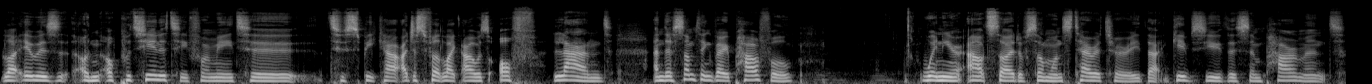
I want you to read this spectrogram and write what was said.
Like it was an opportunity for me to to speak out. I just felt like I was off land, and there's something very powerful when you're outside of someone's territory that gives you this empowerment.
